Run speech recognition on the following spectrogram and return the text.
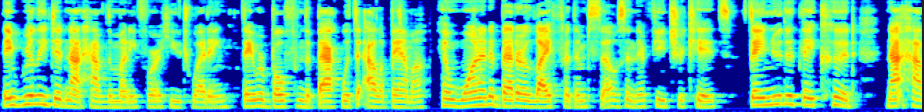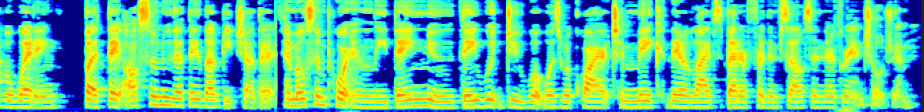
They really did not have the money for a huge wedding. They were both from the backwoods of Alabama and wanted a better life for themselves and their future kids. They knew that they could not have a wedding, but they also knew that they loved each other. And most importantly, they knew they would do what was required to make their lives better for themselves and their grandchildren.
